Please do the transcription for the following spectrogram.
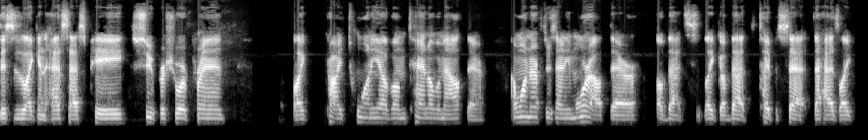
This is like an SSP, super short print, like probably 20 of them, 10 of them out there. I wonder if there's any more out there of that like of that type of set that has like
